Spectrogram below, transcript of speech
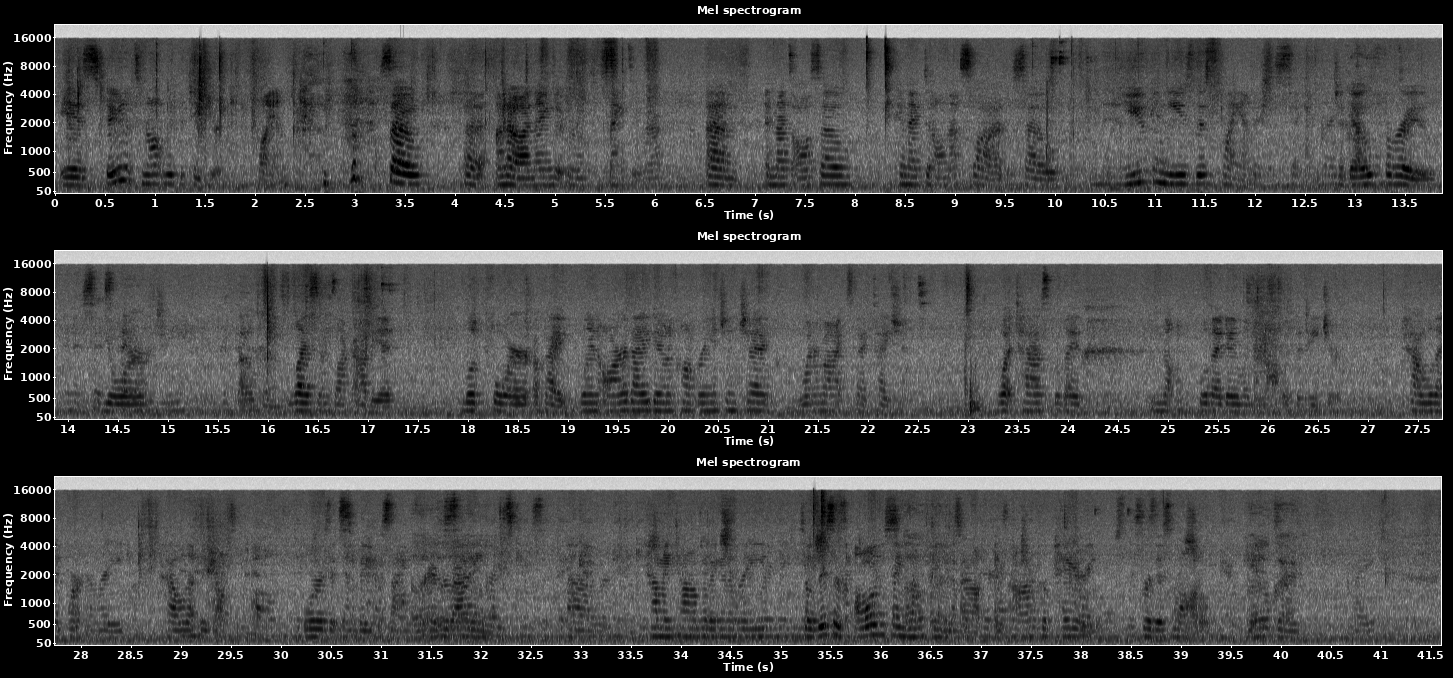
is students not with the teacher plan. So, uh, I know I named it real fancy, right? Um, and that's also connected on that slide, so you can use this plan to go through your lessons like I did. Look for, okay, when are they doing a comprehension check? What are my expectations? What tasks will they not, will they do when they're not with the teacher? How will they partner read? How will that be documented? Or is it gonna be the same for everybody? Um, how many times are they gonna read? So this is all of the things I'm thinking about as I'm preparing for this model. Okay. Okay?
